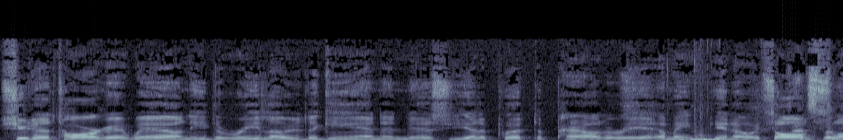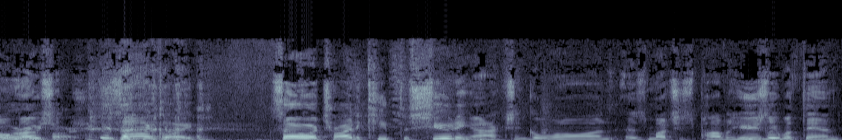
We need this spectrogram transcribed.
shoot at a target. Well, need to reload it again, and this you got to put the powder in. I mean, you know, it's all That's in slow motion. exactly. So I try to keep the shooting action going on as much as possible. Usually within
